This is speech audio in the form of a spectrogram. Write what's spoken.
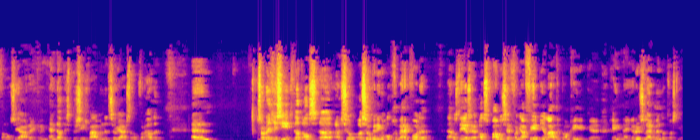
van onze jaarrekening. En dat is precies waar we het zojuist over hadden. En, zodat je ziet dat als, als zulke dingen opgemerkt worden, als, de heer, als Paulus zegt van ja, 14 jaar later kwam, ging, ik, ging naar Jeruzalem en dat, was die,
